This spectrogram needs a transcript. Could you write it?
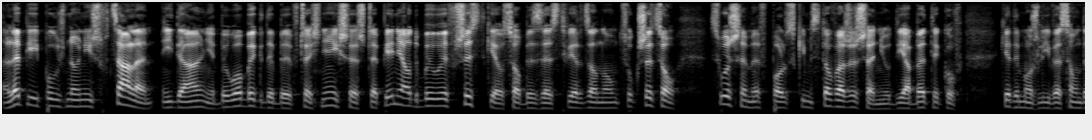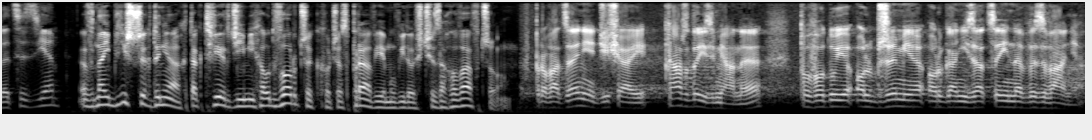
Lepiej późno niż wcale. Idealnie byłoby, gdyby wcześniejsze szczepienia odbyły wszystkie osoby ze stwierdzoną cukrzycą. Słyszymy w Polskim Stowarzyszeniu Diabetyków. Kiedy możliwe są decyzje? W najbliższych dniach, tak twierdzi Michał Dworczyk, choć o sprawie mówi dość zachowawczo. Wprowadzenie dzisiaj każdej zmiany powoduje olbrzymie organizacyjne wyzwania.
